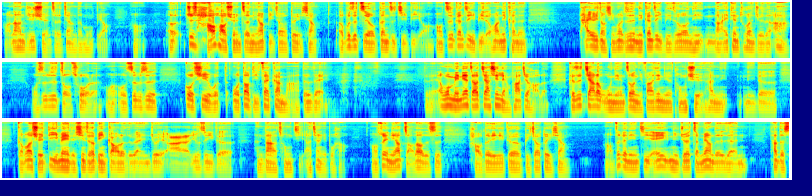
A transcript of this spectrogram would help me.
好，然后你去选择这样的目标，好，呃，就是好好选择你要比较的对象，而不是只有跟自己比哦。哦，这是跟自己比的话，你可能还有一种情况，就是你跟自己比之后，你哪一天突然觉得啊，我是不是走错了？我我是不是过去我我到底在干嘛？对不对？对，我每年只要加薪两趴就好了。可是加了五年之后，你发现你的同学和你你的搞不好学弟妹的薪水都比你高了，对不对？你就会啊，又是一个很大的冲击啊，这样也不好。哦，所以你要找到的是好的一个比较对象。哦，这个年纪，哎，你觉得怎么样的人，他的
